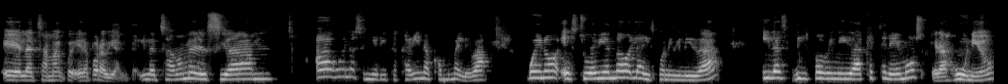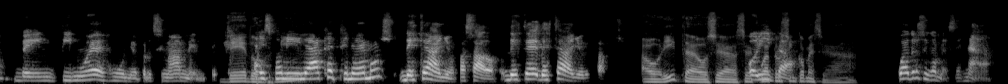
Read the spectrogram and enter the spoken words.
eh, la chama, pues, era por Avianca, y la chama me decía, ah, bueno, señorita Karina, ¿cómo me le va? Bueno, estuve viendo la disponibilidad y la disponibilidad que tenemos era junio, 29 de junio aproximadamente. La disponibilidad que tenemos de este año pasado, de este, de este año que estamos. Ahorita, o sea, hace cuatro o cinco meses. Cuatro o cinco meses, nada.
